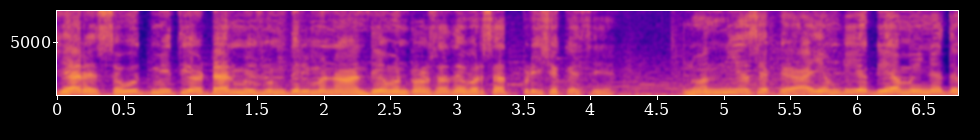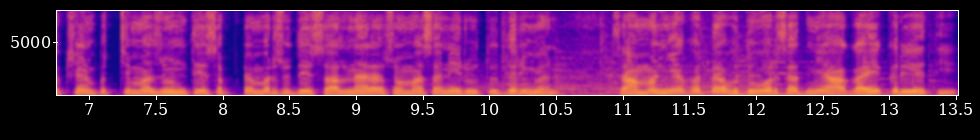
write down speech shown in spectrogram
જ્યારે ચૌદમીથી અઢારમી જૂન દરમિયાન આંધી વંટોળ સાથે વરસાદ પડી શકે છે. નોંધનીય છે કે આઈએમડીએ ગયા મહિને દક્ષિણ પશ્ચિમમાં જૂનથી સપ્ટેમ્બર સુધી ચાલનારા ચોમાસાની ઋતુ દરમિયાન સામાન્ય કરતાં વધુ વરસાદની આગાહી કરી હતી.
